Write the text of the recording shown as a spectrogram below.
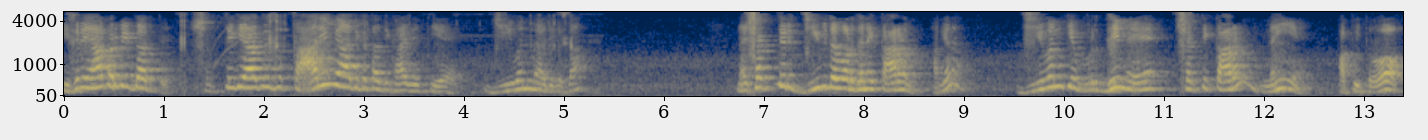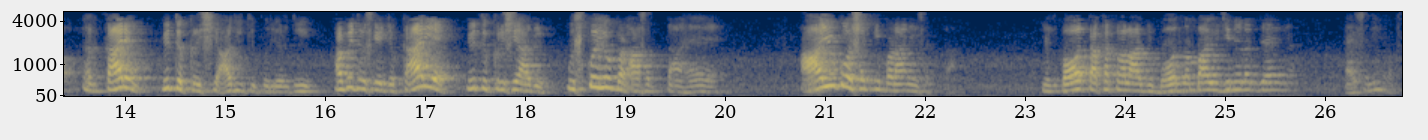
इसलिए यहाँ पर भी कहते शक्ति की आदि कार्य में अधिकता दिखाई देती है, जीवन में अधिकता न शक्ति जीवित वर्धने कारण, आगे ना? जीवन की वृद्धि में शक्ति कारण नहीं है। अभी तो कार्य युद्ध कृषि आदि की पूरी अभी तो उसके जो कार्य युद्ध कृषि आदि, उसको ही बढ़ा सकता है। आयु को शक्ति बढ़ा नहीं सकता। नहीं बहुत ताकत वाला आदमी, बहुत लंबा आयु जीने लग जाएगा। ऐसा नहीं होता।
